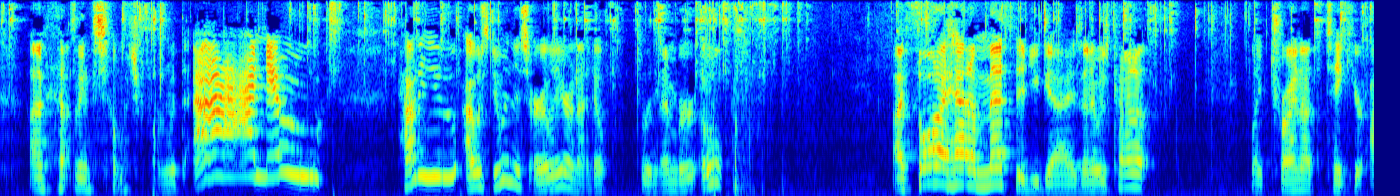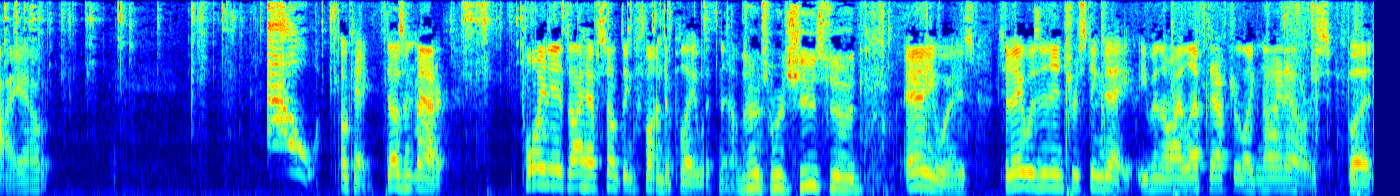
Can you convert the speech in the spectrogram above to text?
I'm having so much fun with. Ah no! How do you I was doing this earlier and I don't remember. Oh I thought I had a method, you guys, and it was kind of like try not to take your eye out. Okay, doesn't matter. Point is, I have something fun to play with now. That's what she said. Anyways, today was an interesting day, even though I left after like nine hours. But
